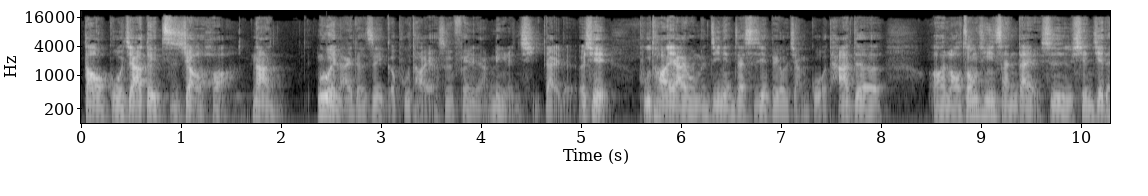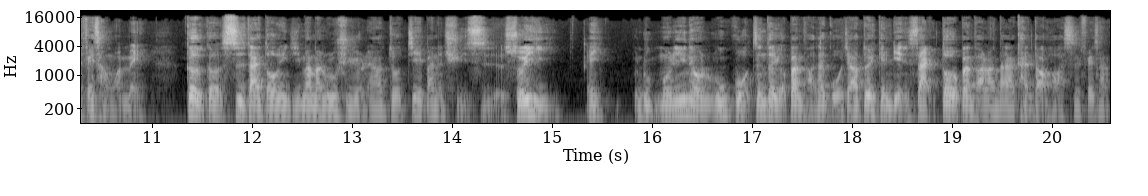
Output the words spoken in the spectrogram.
到国家队执教的话，那。未来的这个葡萄牙是非常令人期待的，而且葡萄牙我们今年在世界杯有讲过，他的啊、呃、老中青三代是衔接的非常完美，各个世代都已经慢慢陆续有人要做接班的趋势。所以，诶，如穆里尼奥如果真的有办法在国家队跟联赛都有办法让大家看到的话，是非常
